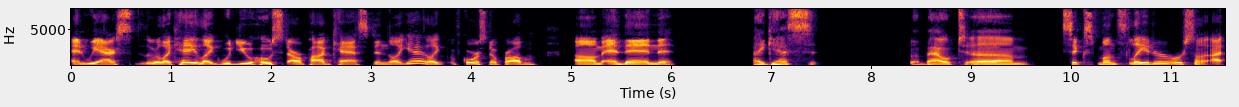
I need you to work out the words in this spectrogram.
and we asked, they were like, "Hey, like, would you host our podcast?" And they're like, "Yeah, like, of course, no problem." Um, and then I guess about um, six months later or so, I,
